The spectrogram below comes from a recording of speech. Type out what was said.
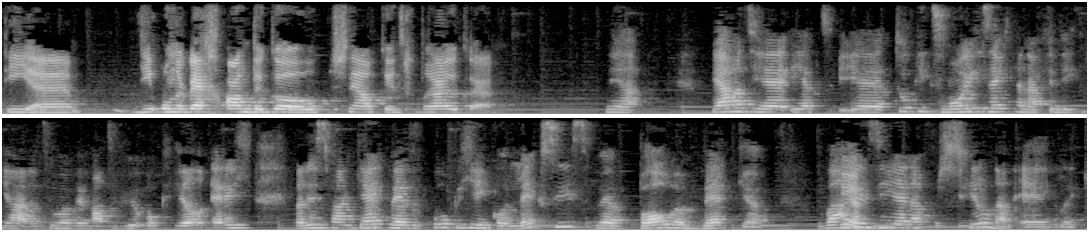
die, uh, die onderweg on the go snel kunt gebruiken. Ja, ja, want je, je, hebt, je hebt ook iets moois gezegd en dat vind ik, ja, dat doen we bij Mathieu ook heel erg. Dat is van, kijk, wij verkopen geen collecties, wij bouwen merken. Waarin zie jij dat verschil dan eigenlijk?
